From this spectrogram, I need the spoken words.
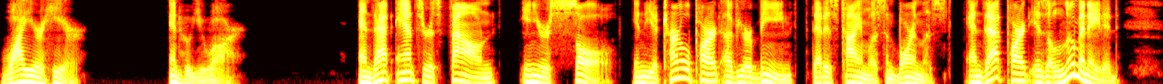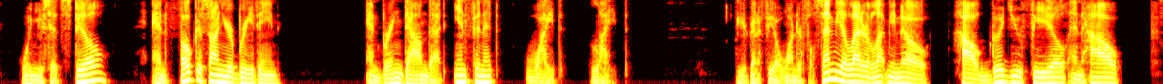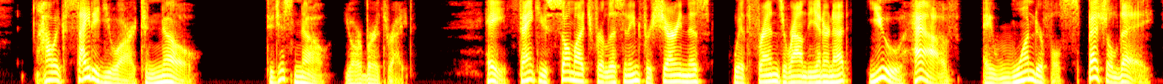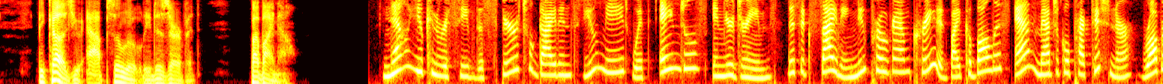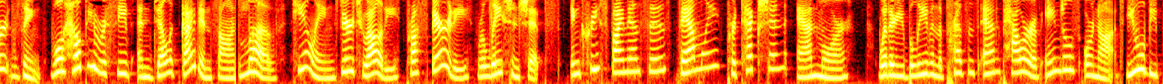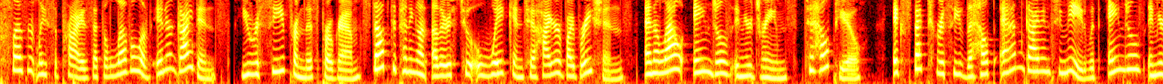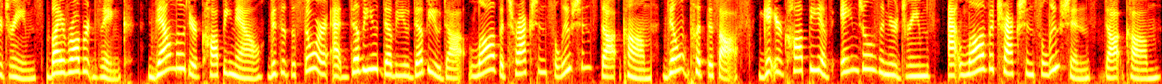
why you're here and who you are. And that answer is found in your soul, in the eternal part of your being that is timeless and bornless. And that part is illuminated when you sit still and focus on your breathing and bring down that infinite white light you're going to feel wonderful. Send me a letter and let me know how good you feel and how how excited you are to know to just know your birthright. Hey, thank you so much for listening, for sharing this with friends around the internet. You have a wonderful, special day because you absolutely deserve it. Bye bye now. Now you can receive the spiritual guidance you need with Angels in Your Dreams. This exciting new program created by Kabbalist and magical practitioner Robert Zink will help you receive angelic guidance on love, healing, spirituality, prosperity, relationships, increased finances, family, protection, and more. Whether you believe in the presence and power of angels or not, you will be pleasantly surprised at the level of inner guidance you receive from this program. Stop depending on others to awaken to higher vibrations and allow angels in your dreams to help you. Expect to receive the help and guidance you need with Angels in Your Dreams by Robert Zink. Download your copy now. Visit the store at www.lawofattractionsolutions.com. Don't put this off. Get your copy of Angels in Your Dreams at lawofattractionsolutions.com.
